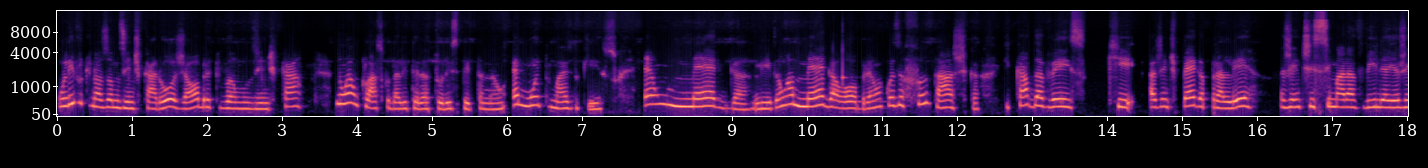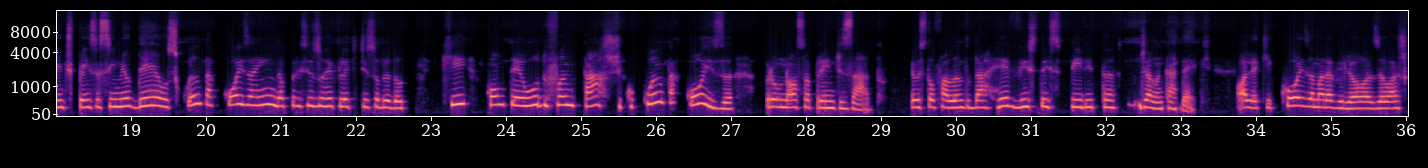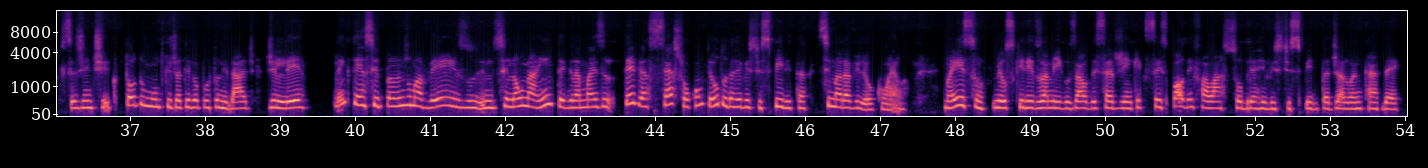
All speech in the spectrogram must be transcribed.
o livro que nós vamos indicar hoje, a obra que vamos indicar, não é um clássico da literatura espírita, não. É muito mais do que isso. É um mega livro, é uma mega obra, é uma coisa fantástica. E cada vez que a gente pega para ler, a gente se maravilha e a gente pensa assim: meu Deus, quanta coisa ainda preciso refletir sobre a doutrina. Que conteúdo fantástico, quanta coisa para o nosso aprendizado. Eu estou falando da Revista Espírita de Allan Kardec. Olha que coisa maravilhosa. Eu acho que se a gente, todo mundo que já teve a oportunidade de ler, nem que tenha sido pelo menos uma vez, se não na íntegra, mas teve acesso ao conteúdo da Revista Espírita, se maravilhou com ela. Não é isso, meus queridos amigos Aldo e Serginho? O que, que vocês podem falar sobre a Revista Espírita de Allan Kardec?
